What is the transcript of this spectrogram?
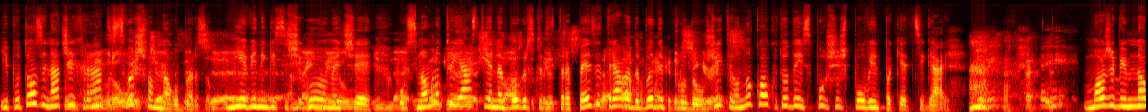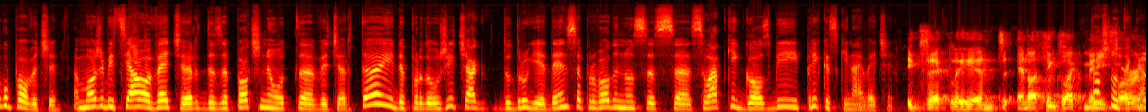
И по този начин храната свършва много бързо. Uh, Ние винаги се шегуваме, че основното ястие на българската трапеза трябва да бъде продължително, колкото да изпушиш половин пакет цигари. може би много повече. А може би цяла вечер да започне от вечерта и да продължи чак до другия ден, съпроводено с сладки гозби и приказки най-вече. Точно така.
